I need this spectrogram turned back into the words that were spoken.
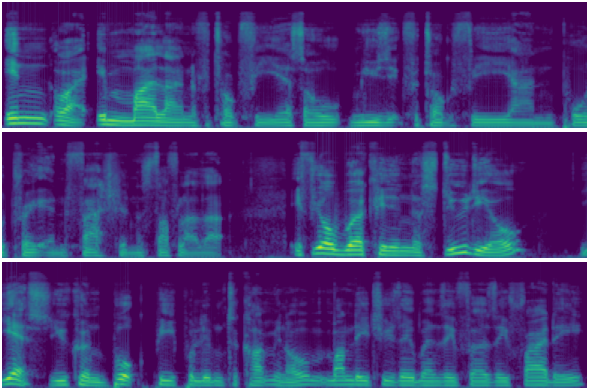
in all right in my line of photography yeah so music photography and portrait and fashion and stuff like that if you're working in a studio yes, you can book people in to come, you know, Monday, Tuesday, Wednesday, Thursday, Friday.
